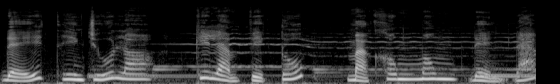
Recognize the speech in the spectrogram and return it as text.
để Thiên Chúa lo khi làm việc tốt mà không mong đền đáp.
